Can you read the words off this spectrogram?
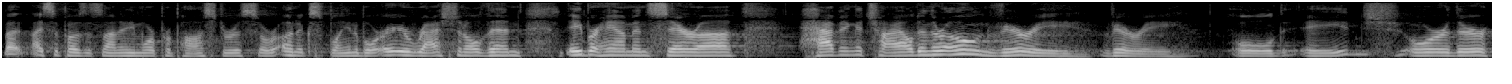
But I suppose it's not any more preposterous or unexplainable or irrational than Abraham and Sarah having a child in their own very, very old age, or their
